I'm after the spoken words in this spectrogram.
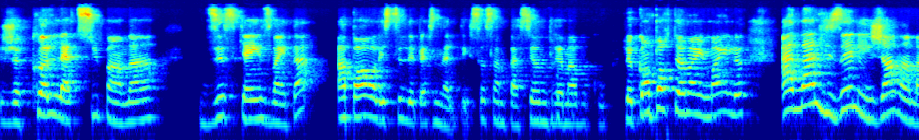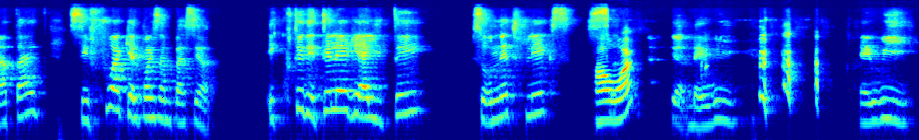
je colle là-dessus pendant 10, 15, 20 ans, à part les styles de personnalité. Ça, ça me passionne vraiment beaucoup. Le comportement humain, là, analyser les gens dans ma tête, c'est fou à quel point ça me passionne. Écouter des téléréalités sur Netflix. Ah ouais? Ben oui. ben oui.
